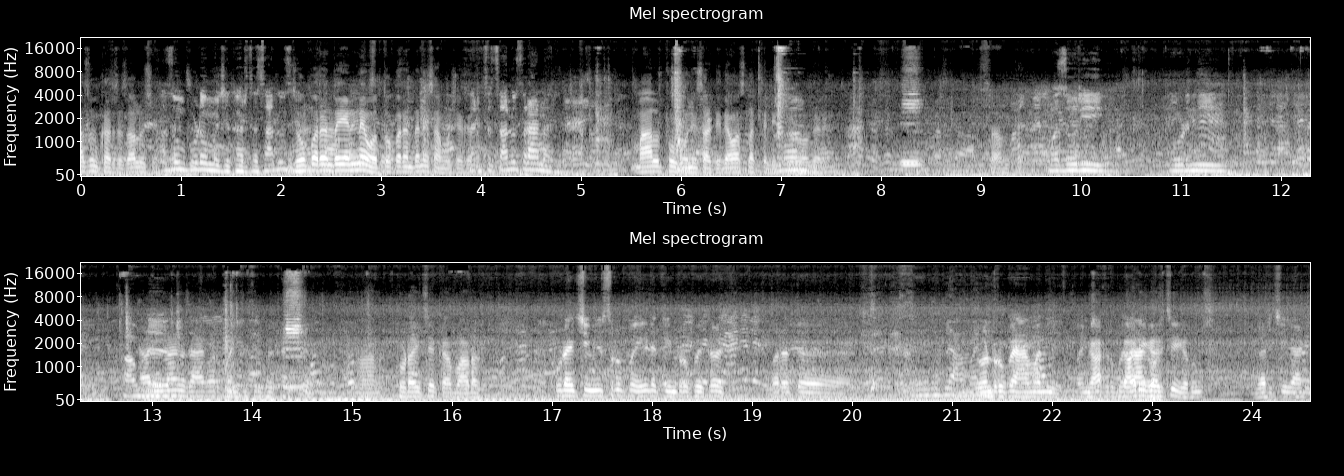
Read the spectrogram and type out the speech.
अजून खर्च चालूच आहे. अजून पुढं म्हणजे खर्च चालूच जोपर्यंत एंड नाही होत तोपर्यंत नाही सांगू शकत. खर्च चालूच राहणार माल फुगवणीसाठी द्यावाच लागतं लिक्विड वगैरे. चालतंय. मजुरी ओढणी जागेवर पंचवीस रुपये खर्च. हा फोडायचे का भाडं? पुढायचे वीस रुपये इकडे तीन रुपये कट परत दोन रुपये पंचवीस रुपये गाडी. घरची आहे का तुमची? घरची गाडी.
